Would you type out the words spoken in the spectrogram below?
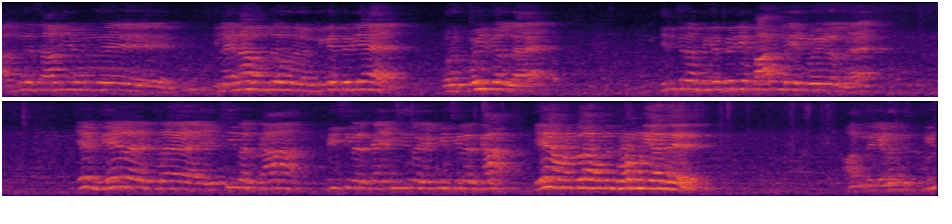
அந்த சாதியும் வந்து இல்லைன்னா வந்து ஒரு மிகப்பெரிய ஒரு கோயில்கள்ல இருக்கிற மிகப்பெரிய பாரம்பரிய கோயில்கள்ல ஏன் மேல இருக்கிற எக்ஸில இருக்கான் பிசில இருக்கான் எம்சில எம்பிசில இருக்கான் ஏன் அவனெல்லாம் வந்து தொட முடியாது? அந்த இடத்துக்கு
